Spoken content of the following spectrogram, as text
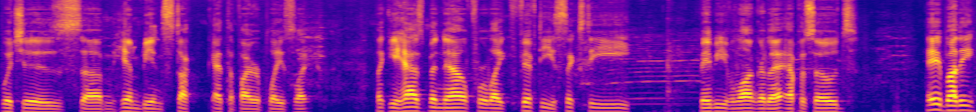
which is um, him being stuck at the fireplace like like he has been now for like 50, 60, maybe even longer than episodes. Hey, buddy,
